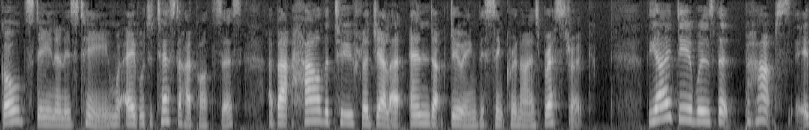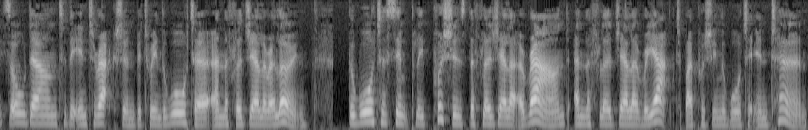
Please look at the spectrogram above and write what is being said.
Goldstein and his team were able to test a hypothesis about how the two flagella end up doing this synchronized breaststroke. The idea was that perhaps it's all down to the interaction between the water and the flagella alone. The water simply pushes the flagella around, and the flagella react by pushing the water in turn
